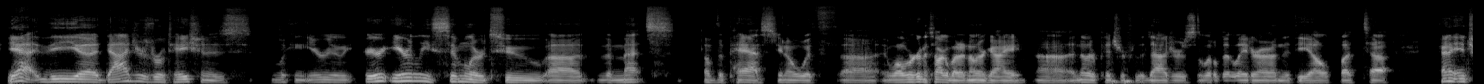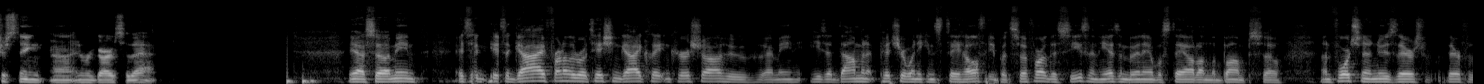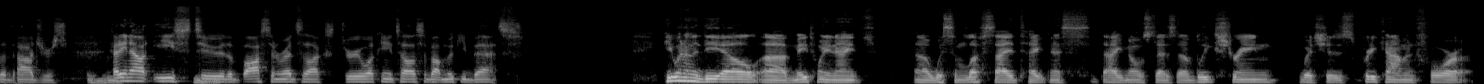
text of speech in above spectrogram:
Yeah, the uh, Dodgers rotation is looking eerily, eerily similar to uh, the Mets of the past. You know, with uh, well, we're going to talk about another guy, uh, another pitcher for the Dodgers a little bit later on the DL, but uh, kind of interesting uh, in regards to that. Yeah, so I mean, it's a it's a guy front of the rotation guy, Clayton Kershaw, who I mean, he's a dominant pitcher when he can stay healthy, but so far this season he hasn't been able to stay out on the bump. So, unfortunate news there there for the Dodgers. Mm-hmm. Heading out east to mm-hmm. the Boston Red Sox, Drew, what can you tell us about Mookie Betts? He went on the DL uh, May 29th uh, with some left side tightness, diagnosed as a oblique strain, which is pretty common for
